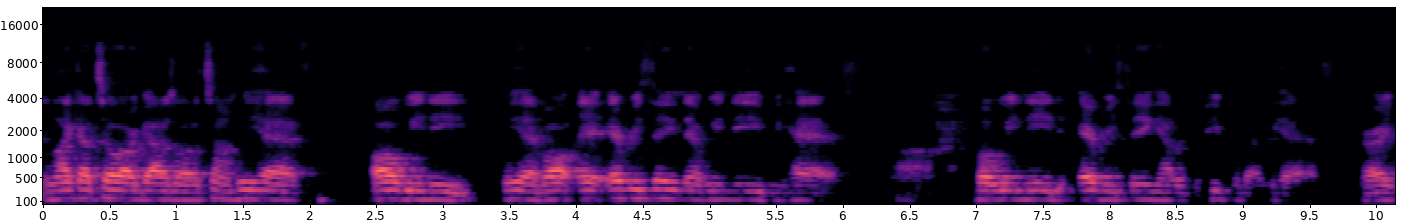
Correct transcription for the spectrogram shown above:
and like I tell our guys all the time, we have all we need. We have all everything that we need. We have, uh, but we need everything out of the people that we have. Right?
